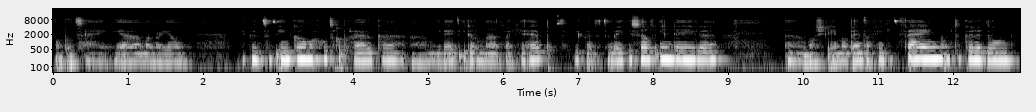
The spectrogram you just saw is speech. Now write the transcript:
Want dat zei, ja, maar Marjan, je kunt het inkomen goed gebruiken. Um, je weet iedere maand wat je hebt. Je kunt het een beetje zelf indelen. Um, als je er eenmaal bent, dan vind je het fijn om te kunnen doen.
